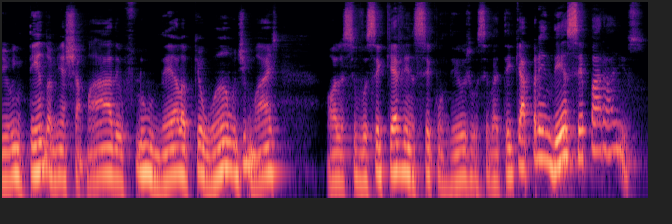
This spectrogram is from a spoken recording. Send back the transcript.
eu entendo a minha chamada, eu fluo nela porque eu amo demais. Olha, se você quer vencer com Deus, você vai ter que aprender a separar isso.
